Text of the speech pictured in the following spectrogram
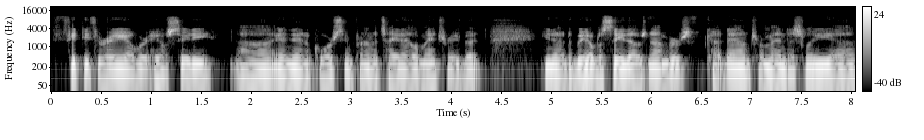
53 over at Hill City, uh, and then of course in front of Tate Elementary. But you know, to be able to see those numbers cut down tremendously, uh,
